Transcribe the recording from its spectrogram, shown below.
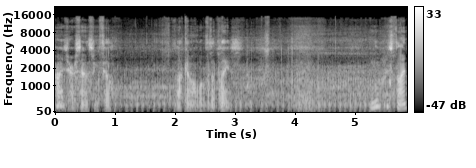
Why is your sensing feel fucking all over the place? Mm, it's fine.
